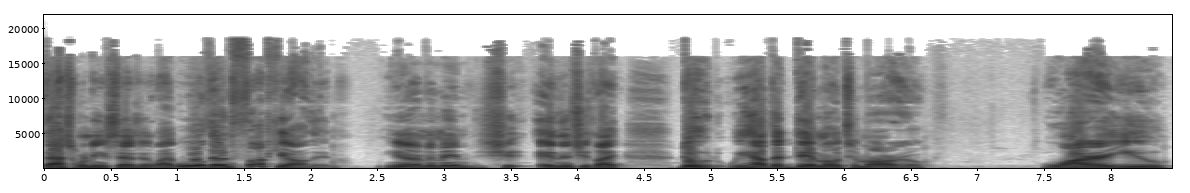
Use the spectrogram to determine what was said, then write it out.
that's when he says it. Like, well, then fuck y'all. Then you know what I mean? She and then she's like, dude, we have the demo tomorrow. Why are you?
